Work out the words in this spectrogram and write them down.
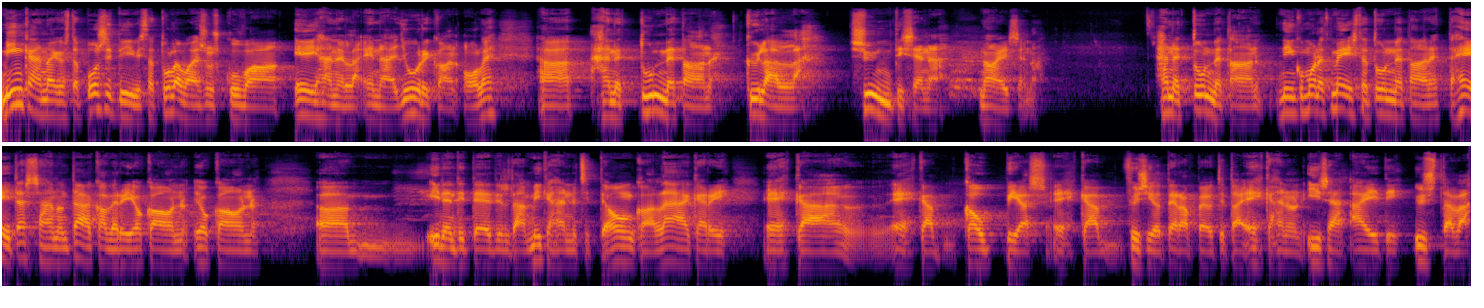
Minkään näköistä positiivista tulevaisuuskuvaa ei hänellä enää juurikaan ole. Hänet tunnetaan kylällä syntisenä naisena. Hänet tunnetaan, niin kuin monet meistä tunnetaan, että hei, tässähän on tämä kaveri, joka on, joka on ähm, identiteetiltään, mikä hän nyt sitten onkaan, lääkäri, ehkä, ehkä kauppias, ehkä fysioterapeutti tai ehkä hän on isä, äiti, ystävä.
